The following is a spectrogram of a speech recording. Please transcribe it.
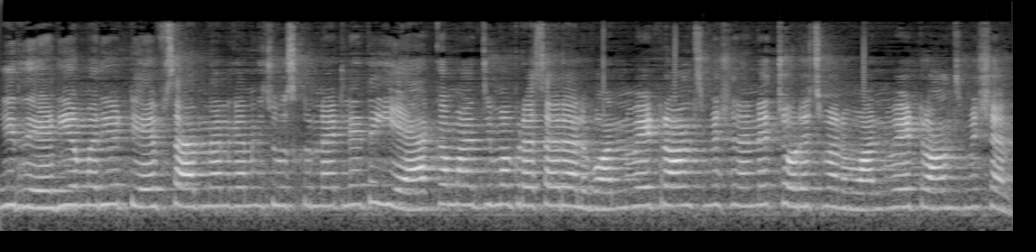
ఈ రేడియో మరియు టేప్ సాధనాలు కనుక చూసుకున్నట్లయితే ఏక మాధ్యమ ప్రసారాలు వన్ వే ట్రాన్స్మిషన్ అనేది చూడొచ్చు మనం. One way transmission.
